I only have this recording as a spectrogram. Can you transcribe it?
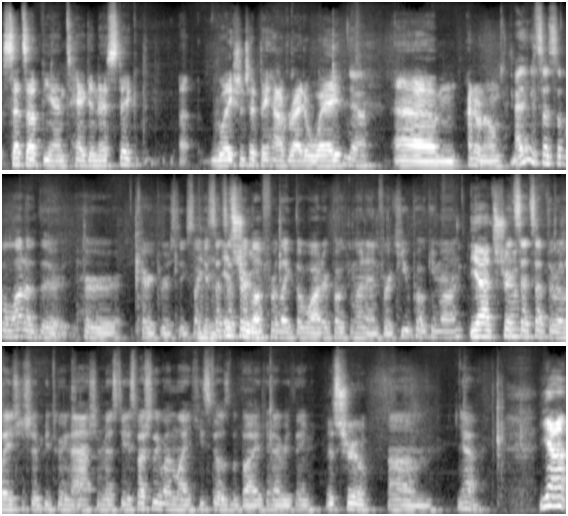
sets up the antagonistic uh, relationship they have right away. Yeah. Um, I don't know. I think it sets up a lot of the her characteristics. Like it sets It's up her love for like the water Pokemon and for cute Pokemon. Yeah, it's true. It sets up the relationship between Ash and Misty, especially when like he steals the bike and everything. It's true. Um, yeah. Yeah,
